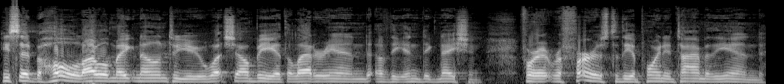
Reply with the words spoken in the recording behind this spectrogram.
He said, Behold, I will make known to you what shall be at the latter end of the indignation, for it refers to the appointed time of the end.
